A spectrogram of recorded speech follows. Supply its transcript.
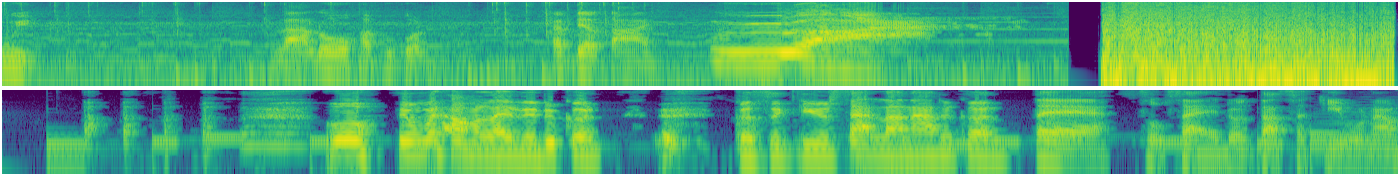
อุ้ย ลาโลครับทุกคนแป๊บเดียวตาย เอือโอ้ยังไม่ทำอะไรเลยทุกคน กดสกิลแซดแล้วนะทุกคน แต่สงสัยโดนตัดสกิลนะ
